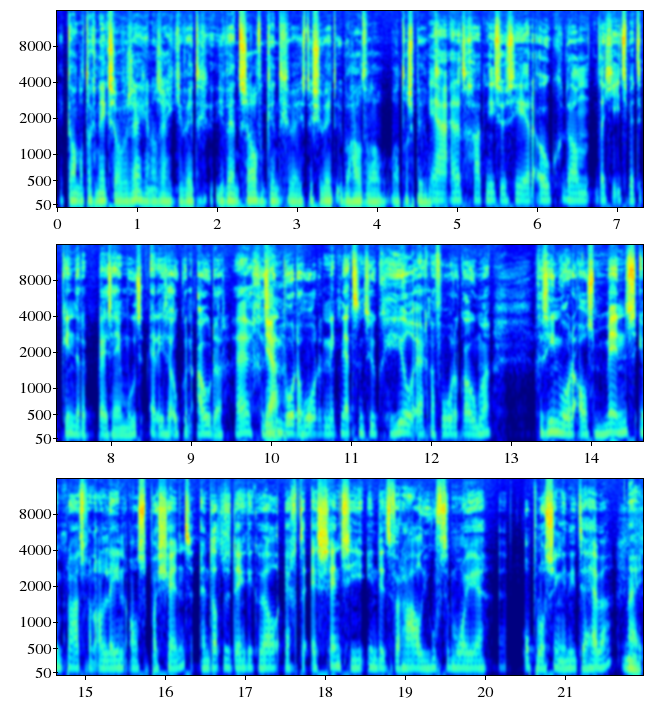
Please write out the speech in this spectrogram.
Ik kan er toch niks over zeggen. En dan zeg ik, je, weet, je bent zelf een kind geweest, dus je weet überhaupt wel wat er speelt. Ja, en het gaat niet zozeer ook dan dat je iets met de kinderen per se moet. Er is ook een ouder. Hè. Gezien Ja. worden hoorde ik net natuurlijk heel erg naar voren komen. Gezien worden als mens in plaats van alleen als patiënt. En dat is denk ik wel echt de essentie in dit verhaal. Je hoeft de mooie oplossingen niet te hebben. Nee,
